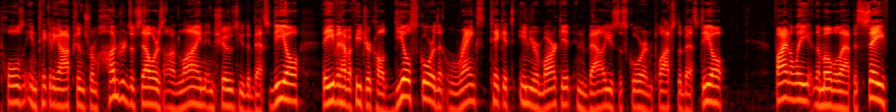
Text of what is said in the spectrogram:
pulls in ticketing options from hundreds of sellers online and shows you the best deal. They even have a feature called Deal Score that ranks tickets in your market and values the score and plots the best deal. Finally, the mobile app is safe,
